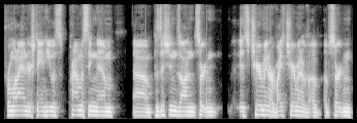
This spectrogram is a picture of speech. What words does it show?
from what I understand, he was promising them um, positions on certain as chairman or vice chairman of, of, of certain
